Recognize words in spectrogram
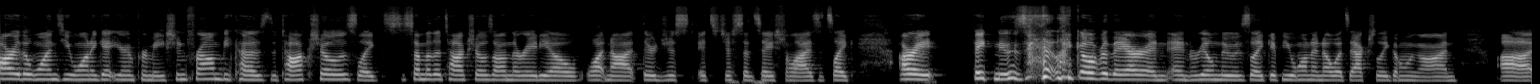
are the ones you want to get your information from because the talk shows, like some of the talk shows on the radio, whatnot, they're just, it's just sensationalized. It's like, all right, fake news like over there and and real news like if you want to know what's actually going on uh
